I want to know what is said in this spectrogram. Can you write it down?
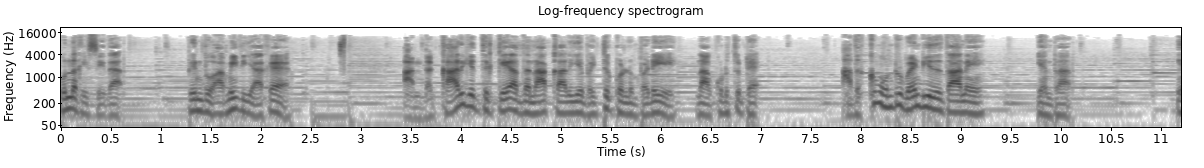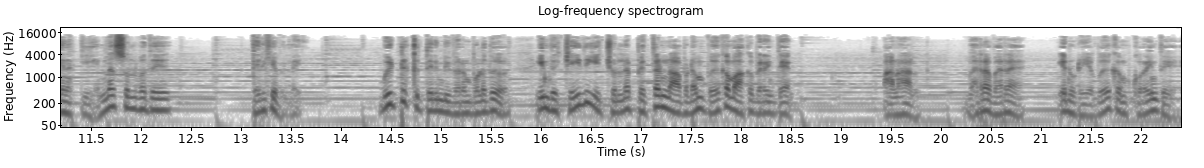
புன்னகை செய்தார். பின்பு அமைதியாக அந்த காரியத்துக்கே அந்த நாக்காளியை வைத்துக் கொள்ளும்படி நான் கொடுத்துட்டேன். அதுக்கும் ஒன்று வேண்டியது தானே? என்றார். எனக்கு என்ன சொல்வது? தெரியவில்லை. வீட்டுக்கு திரும்பி வரும் பொழுது இந்த செய்தியை சொல்ல பெத்தண்ணாவிடம் வேகமாக விரைந்தேன். ஆனால் வர வர என்னுடைய வேகம் குறைந்து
